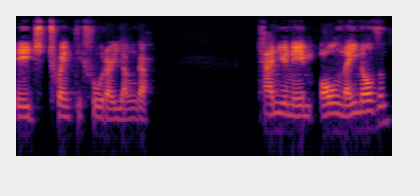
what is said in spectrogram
aged 24 or younger. Can you name all nine of them?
